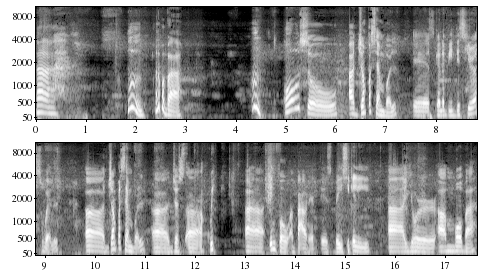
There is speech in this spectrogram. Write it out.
Ah, hmm, ano pa ba? Hmm, Also, uh, Jump Assemble is gonna be this year as well. Uh, Jump Assemble, uh, just uh, a quick uh, info about it is basically uh, your uh, MOBA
